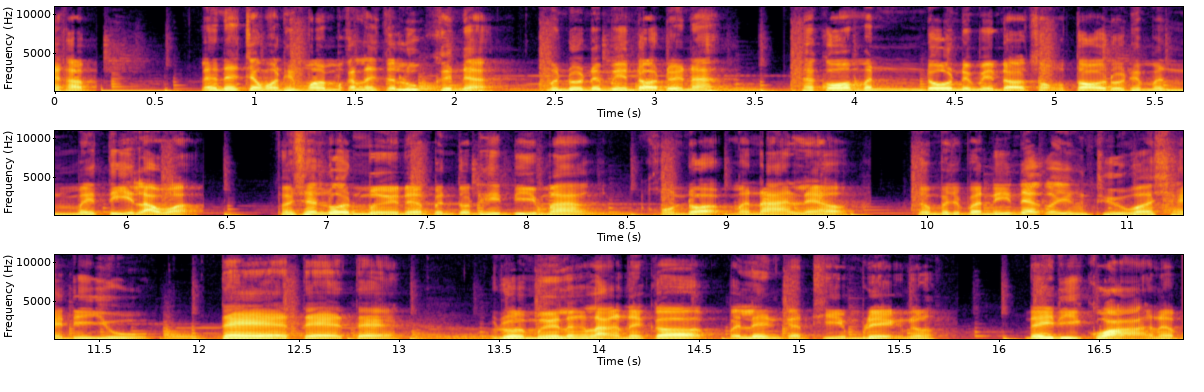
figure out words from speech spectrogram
นะครับ และในจังหวะที่มอนมันกำลังจะลุกขึ้นเนี่ยมันโดนเดเมจดอทด้วยนะ ถ้าเกิดว่ามันโดนเดเมจดอทสองต่อโดยที่มันไม่ตีเราอะ่ะ เพราะฉะนั้นรวนเหมยเนี่ยเป็นต้นที่ดีมากของดอทมานานแล้วจนปัจจุบันนี้เนี่ยก็ยังถือว่าใช้ได้อยู่ แต่แต่แต่รวนเหมยหลังๆเนี่ยก็ไปเล่นกับทีมเรกเนาะได้ดีกว่านะครับ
